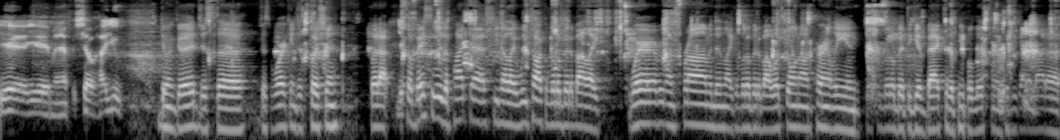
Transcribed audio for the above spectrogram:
Yeah, yeah, man, for sure. How you? Doing good, just uh, just working, just pushing. But I, Yeah. so basically, the podcast, you know, like we talk a little bit about like where everyone's from, and then like a little bit about what's going on currently, and just a little bit to give back to the people listening because we got a lot of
